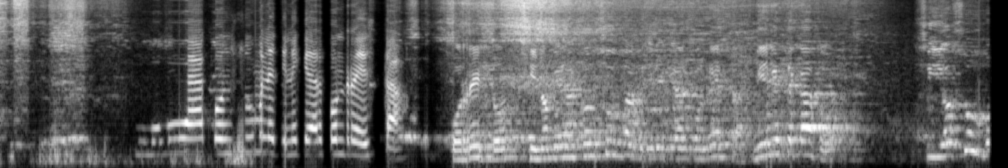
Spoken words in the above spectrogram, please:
Si no le da con suma, le tiene que dar con resta. Correcto. Si no me da con suma, me tiene que dar con resta. Miren este caso. si yo sumo,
